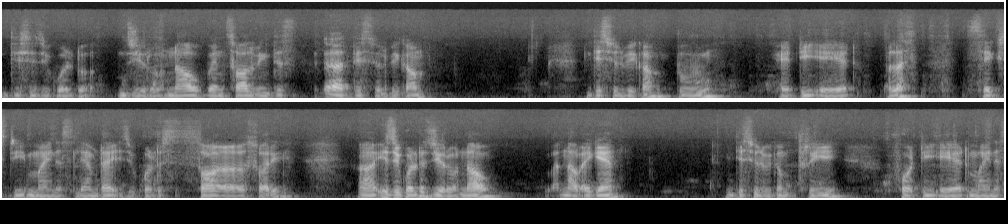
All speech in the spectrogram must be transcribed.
this is equal to 0 now when solving this uh, this will become this will become 288 plus 60 minus lambda is equal to so, uh, sorry uh, is equal to 0 now now again this will become 348 minus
